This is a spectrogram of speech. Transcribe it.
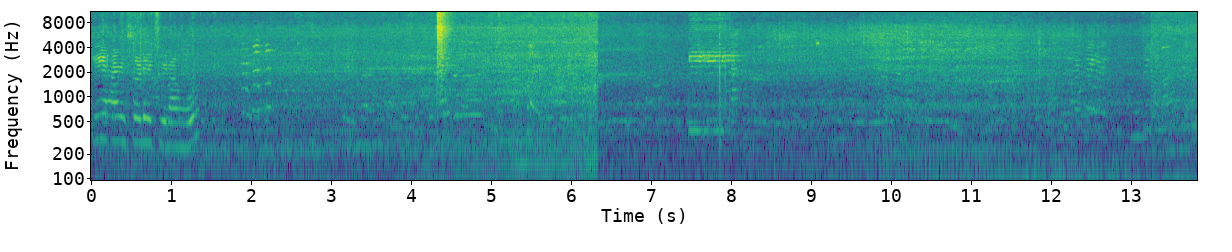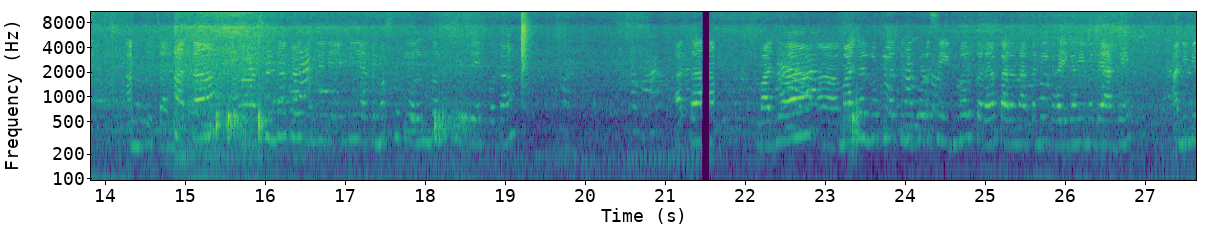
ही आहे सड्याची रांगोळ आमचं चालू आता अं, संध्याकाळ झालेली आहे मी आता बनवून घेते बघा. आता माझ्या माझ्या लुकला तुम्ही थोडंसं इग्नोर करा कारण आता मी घाईघाईमध्ये आहे. आणि मी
